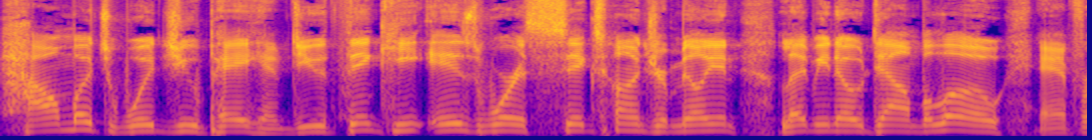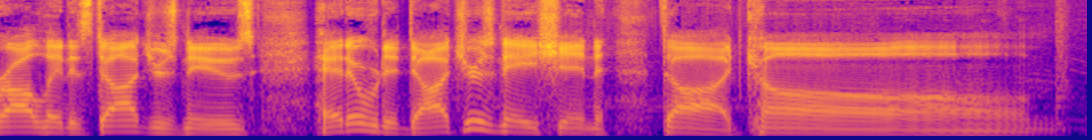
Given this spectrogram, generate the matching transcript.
how much would you pay him? Do you think he is worth 600 million? Let me know down below. And for all latest Dodgers news, head over to DodgersNation.com.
